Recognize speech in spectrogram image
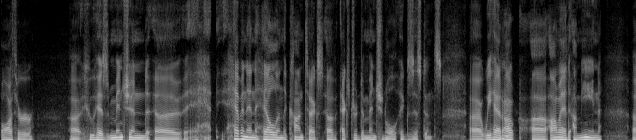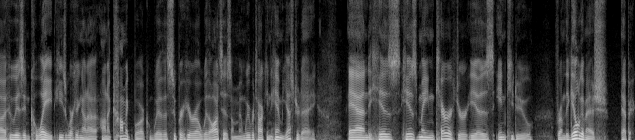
author uh, who has mentioned uh, he- heaven and hell in the context of extra dimensional existence. Uh, we had mm-hmm. Ahmed Amin uh, who is in Kuwait. He's working on a on a comic book with a superhero with autism, and we were talking to him yesterday. And his his main character is Enkidu from the Gilgamesh epic,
